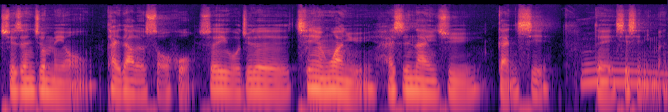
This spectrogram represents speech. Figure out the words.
学生就没有太大的收获。所以我觉得千言万语还是那一句感谢。对，谢谢你们。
